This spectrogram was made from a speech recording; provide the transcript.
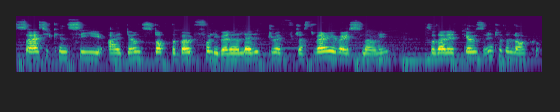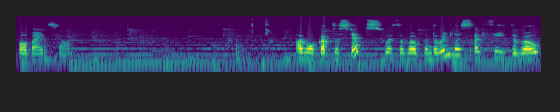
So as you can see, I don't stop the boat fully, but I let it drift just very, very slowly, so that it goes into the lock all by itself. I walk up the steps with the rope and the windlass and feed the rope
